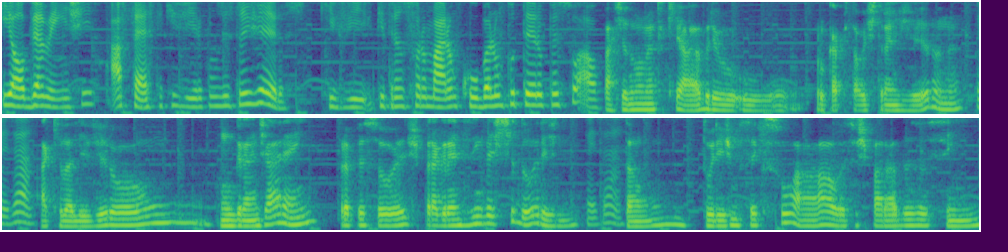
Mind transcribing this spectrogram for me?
E, obviamente, a festa que vira com os estrangeiros. Que, vi, que transformaram Cuba num puteiro pessoal. A partir do momento que abre o, o, pro capital estrangeiro, né? Pois é. Aquilo ali virou um, um grande harém para pessoas, para grandes investidores, né? Pois é. Então, turismo sexual, essas paradas assim,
